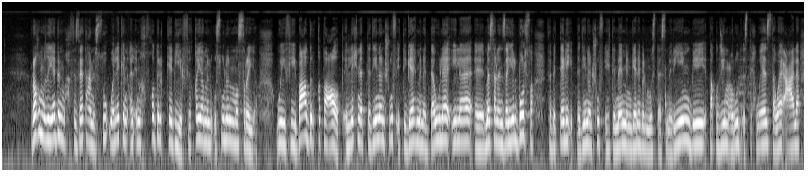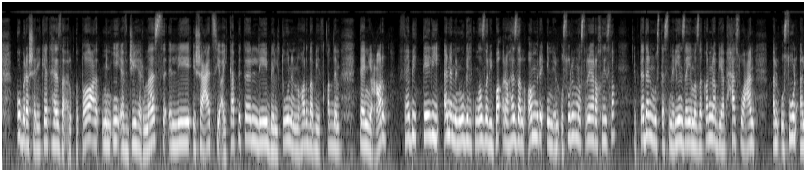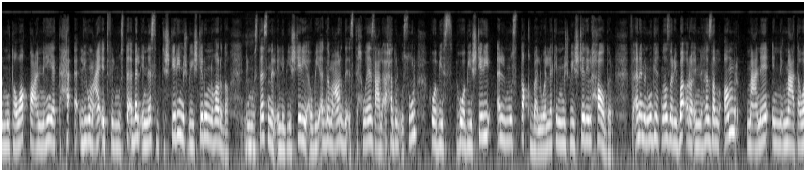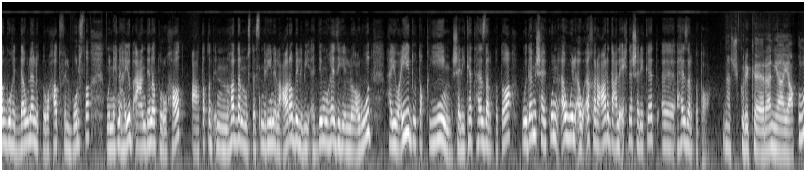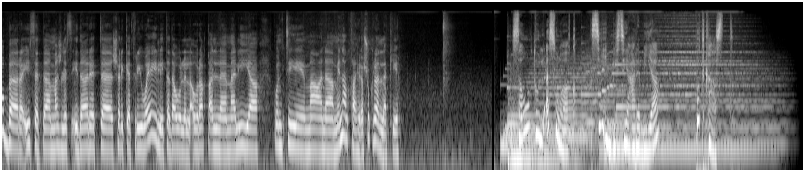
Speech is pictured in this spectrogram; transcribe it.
رغم غياب المحفزات عن السوق ولكن الانخفاض الكبير في قيم الأصول المصرية وفي بعض القطاعات اللي إحنا ابتدينا نشوف اتجاه من الدولة إلى آه، مثلا زي البورصة. فبالتالي ابتدينا نشوف اهتمام من جانب المستثمرين بتقديم عروض استحواذ سواء على كبرى شركات هذا القطاع من EFG Hermes لإشاعات CI Capital لبلتون. النهارده بيتقدم تاني عرض. فبالتالي أنا من وجهة نظري بقرأ هذا الأمر إن الأصول المصرية رخيصة ابتدى المستثمرين زي ما ذكرنا بيبحثوا عن الأصول المتوقع إن هي تحقق ليهم عائد في المستقبل الناس بتشتري مش بيشتروا النهارده. المستثمر اللي بيشتري أو بيقدم عرض استحواذ على أحد الأصول هو هو بيشتري المستقبل ولكن مش بيشتري الحاضر. فأنا من وجهة نظري بقرأ إن هذا الأمر معناه إن مع توجه الدولة للطروحات في البورصة وإن إحنا هيبقى عندنا طروحات أعتقد إن النهارده المستثمرين العرب اللي بيقدموا هذه العروض هيعيدوا تقييم شركات هذا القطاع وده مش هيكون أول أو آخر عرض على إحدى شركات آه، هذا القطاع. نشكرك رانيا يعقوب رئيسة مجلس إدارة شركة ثري واي لتداول الأوراق المالية. كنت معنا من القاهرة. شكرا لك. صوت الأسواق CNBC عربية بودكاست.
